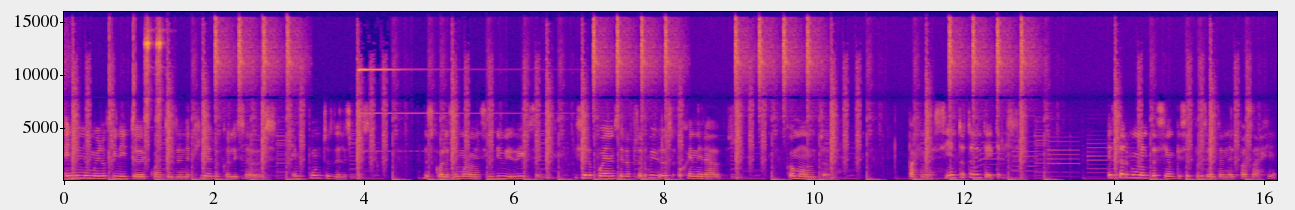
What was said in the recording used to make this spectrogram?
en un número finito de cuantos de energía localizados en puntos del espacio, los cuales se mueven sin dividirse y solo pueden ser absorbidos o generados como un todo. Página 133. Esta argumentación que se presenta en el pasaje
